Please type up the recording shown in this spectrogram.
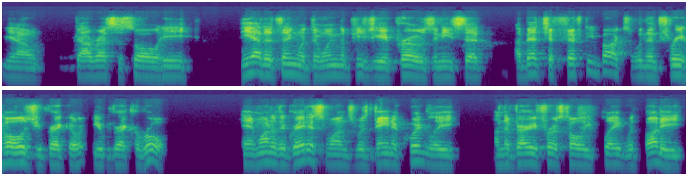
you know, God rest his soul, he he had a thing with the Wing the PGA pros, and he said, "I bet you fifty bucks within three holes you break a you break a rule." And one of the greatest ones was Dana Quigley on the very first hole he played with Buddy.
